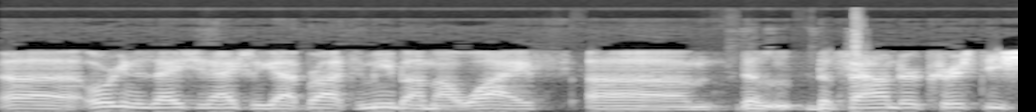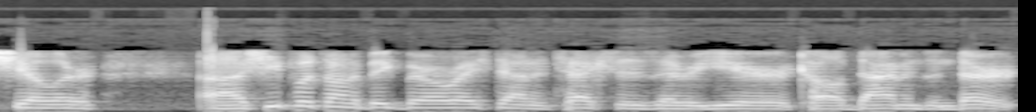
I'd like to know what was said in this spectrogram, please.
uh, organization actually got brought to me by my wife, um, the the founder, Christy Schiller. Uh, she puts on a big barrel race down in Texas every year called Diamonds and Dirt.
